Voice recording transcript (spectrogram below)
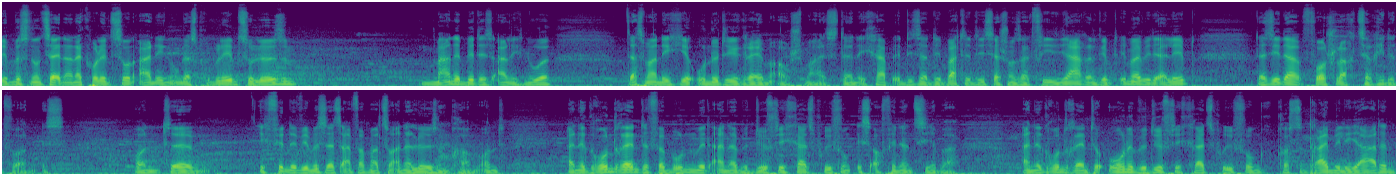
wir müssen uns ja in einer Koalition einigen, um das Problem zu lösen. Meine Bitte ist eigentlich nur, dass man nicht hier unnötige Gräben aufschmeißt. Denn ich habe in dieser Debatte, die es ja schon seit vielen Jahren gibt, immer wieder erlebt, dass jeder Vorschlag zerredet worden ist. Und äh, ich finde, wir müssen jetzt einfach mal zu einer Lösung kommen. Und eine Grundrente verbunden mit einer Bedürftigkeitsprüfung ist auch finanzierbar. Eine Grundrente ohne Bedürftigkeitsprüfung kostet drei Milliarden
